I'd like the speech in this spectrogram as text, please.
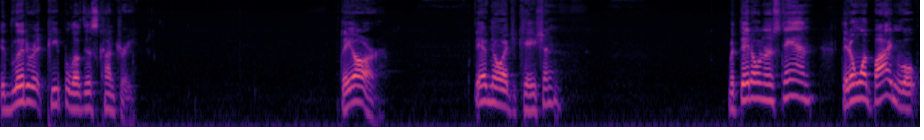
illiterate people of this country. They are. They have no education. But they don't understand. They don't want Biden. Well,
